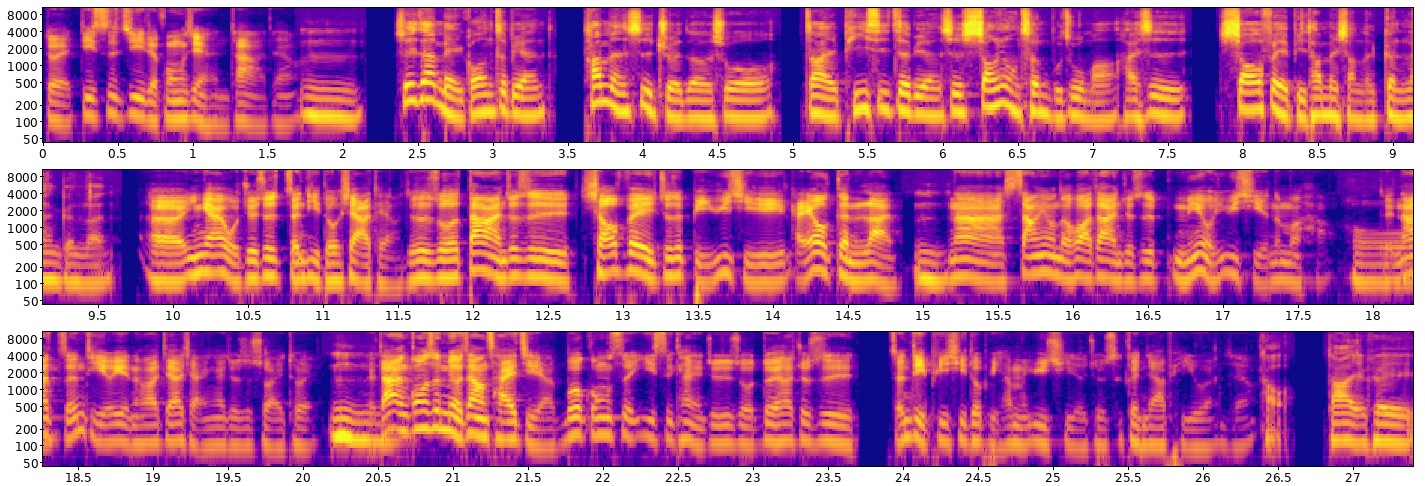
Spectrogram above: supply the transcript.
对，第四季的风险很大这样。嗯，所以在美光这边，他们是觉得说在 PC 这边是商用撑不住吗？还是？消费比他们想的更烂更烂，呃，应该我觉得就是整体都下调，就是说，当然就是消费就是比预期还要更烂，嗯，那商用的话，当然就是没有预期的那么好，哦，对，那整体而言的话，加起来应该就是衰退，嗯，当然公司没有这样拆解啊，不过公司的意思看起来就是说，对，它就是整体 PC 都比他们预期的就是更加疲软这样。好，大家也可以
